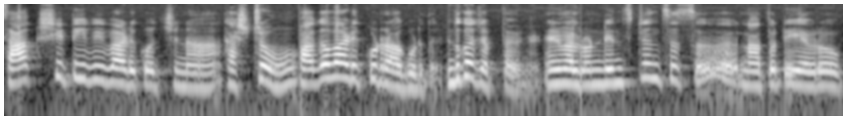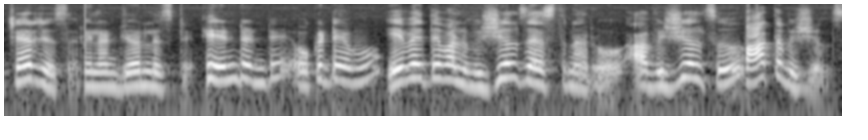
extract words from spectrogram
సాక్షి టీవీ వాడికి వచ్చిన కష్టం పగవాడికి కూడా రాకూడదు. ఎందుకో చెప్తా వినండి. నేను వాళ్ళు రెండు ఇన్స్టెన్సెస్ నాతోటి ఎవరో షేర్ చేశారు. ఇలాంటి జర్నలిస్ట్ ఏంటంటే ఒకటేమో ఏవైతే వాళ్ళు విజువల్స్ వేస్తున్నారో ఆ విజువల్స్ పాత విజువల్స్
